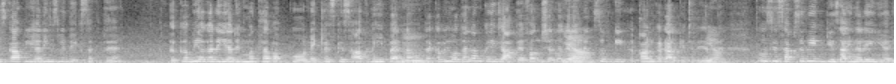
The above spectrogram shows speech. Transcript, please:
इसका आप इयर भी देख सकते हैं। कभी अगर ईयर मतलब आपको नेकलेस के साथ नहीं पहनना hmm. होता है कभी होता है ना हम कहीं जाते हैं फ़ंक्शन वगैरह में सिर्फ़ कान का डाल के चले जाते हैं। तो उस हिसाब से भी एक डिज़ाइनर इयर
